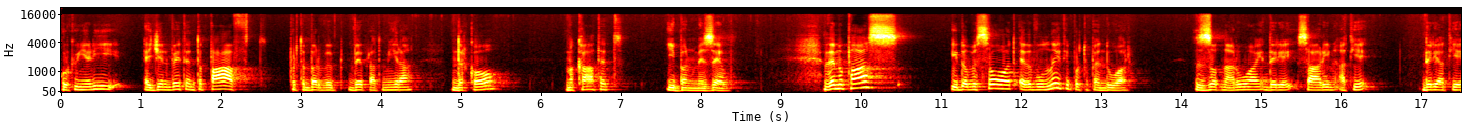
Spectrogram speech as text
kur ky njeri e gjen veten të paaftë për të bërë vepra të mira, ndërkohë mëkatet i bën me zell. Dhe më pas i dobësohet edhe vullneti për t'u penduar. Zot na ruaj deri sa arrin atje, deri atje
